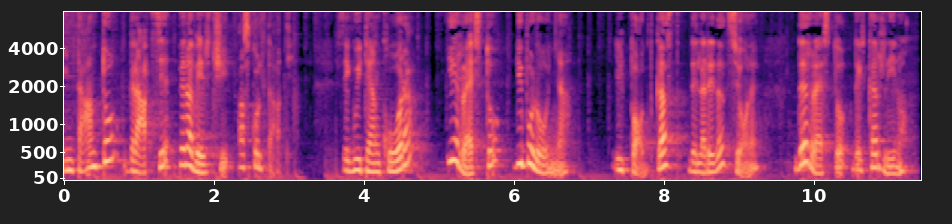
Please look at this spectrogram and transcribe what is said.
Intanto grazie per averci ascoltati. Seguite ancora il resto di Bologna, il podcast della redazione del resto del Carlino.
